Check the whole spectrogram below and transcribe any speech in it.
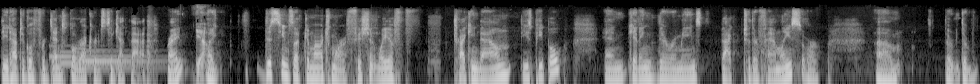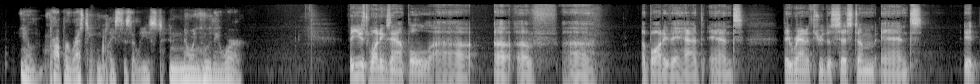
they'd have to go for dental records to get that, right? Yeah. Like this seems like a much more efficient way of tracking down these people and getting their remains back to their families or um, the, the you know proper resting places at least and knowing who they were. They used one example uh, uh, of uh, a body they had, and they ran it through the system, and it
